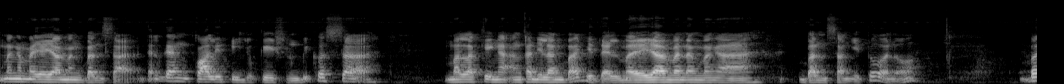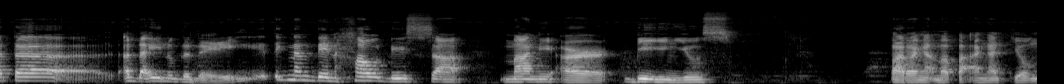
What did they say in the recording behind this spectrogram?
mga mayayamang bansa, talagang quality education because sa malaki nga ang kanilang budget dahil mayayaman ang mga bansang ito, ano? But uh, at the end of the day, tignan din how this uh, money are being used para nga mapaangat yung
